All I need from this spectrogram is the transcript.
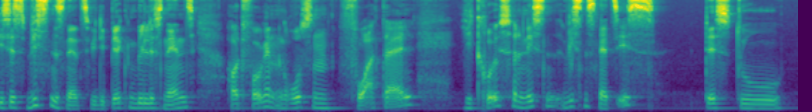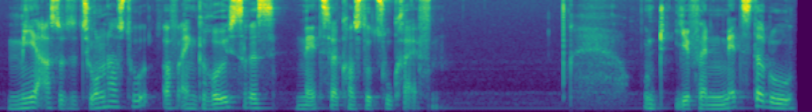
Dieses Wissensnetz, wie die Birkenbild es nennt, hat folgenden großen Vorteil. Je größer ein Wissensnetz ist, desto mehr Assoziationen hast du, auf ein größeres Netzwerk kannst du zugreifen. Und je vernetzter du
